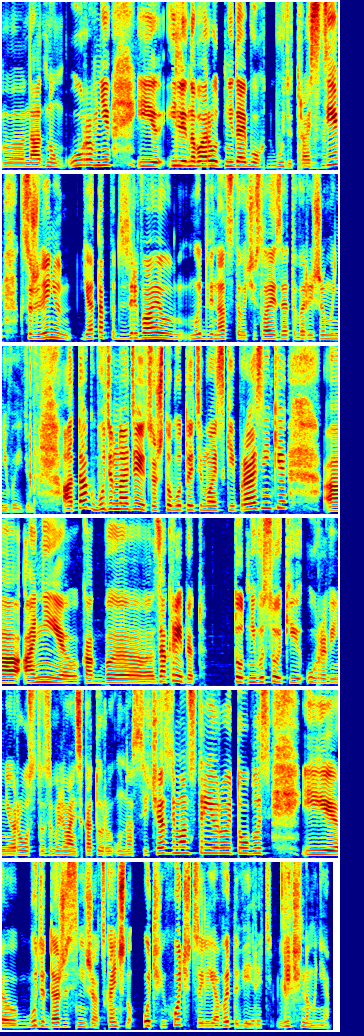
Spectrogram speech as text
на одном уровне, и, или наоборот, не дай бог, будет расти, uh-huh. к сожалению, я так подозреваю, мы 12 числа из этого режима не выйдем. А так будем надеяться, что вот эти майские праздники, а, они как бы закрепят тот невысокий уровень роста заболеваний, который у нас сейчас демонстрирует область, и будет даже снижаться. Конечно, очень хочется, Илья, в это верить, лично мне.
